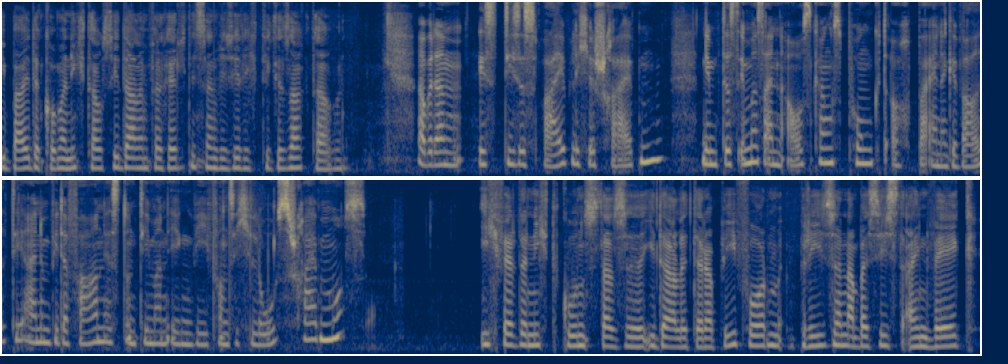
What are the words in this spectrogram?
die beiden kommen nicht aus idealen Verhältnissen, wie Sie richtig gesagt haben. Aber dann ist dieses weibliche Schreiben, nimmt das immer seinen Ausgangspunkt auch bei einer Gewalt, die einem widerfahren ist und die man irgendwie von sich losschreiben muss? Ich werde nicht Kunst als äh, ideale Therapieform priesen, aber es ist ein Weg,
